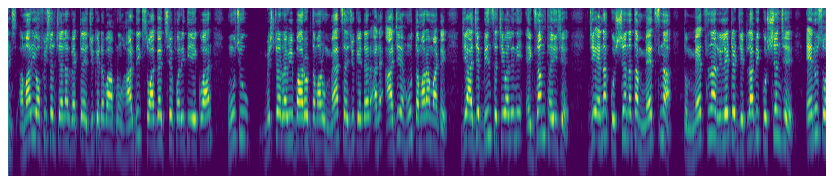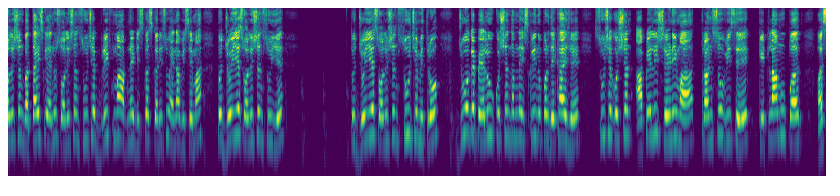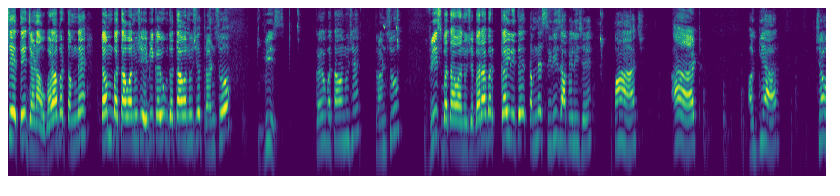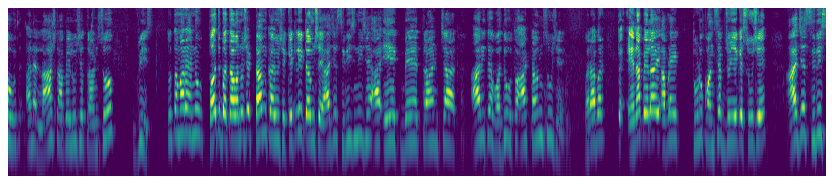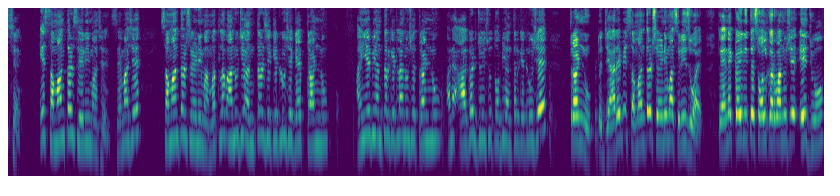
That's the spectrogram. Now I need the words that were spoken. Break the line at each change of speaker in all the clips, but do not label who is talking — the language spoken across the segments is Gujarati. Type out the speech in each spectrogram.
ફ્રેન્ડ્સ અમારી ઓફિશિયલ ચેનલ વેક્ટર એજ્યુકેટરમાં આપણું હાર્દિક સ્વાગત છે. ફરીથી એકવાર હું છું મિસ્ટર રવિ બારોટ, તમારું મેથ્સ એજ્યુકેટર અને આજે હું તમારા માટે જે આજે બિન સચિવાલયની એક્ઝામ થઈ છે, જે એના ક્વેશ્ચન હતા મેથ્સના તો મેથ્સના રિલેટેડ જેટલા બી ક્વેશ્ચન છે, એનું સોલ્યુશન બતાવીશ કે એનું સોલ્યુશન શું છે બ્રીફમાં આપણે ડિસ્કસ કરીશું એના વિષયમાં તો જોઈએ સોલ્યુશન શું છે? તો જોઈએ સોલ્યુશન શું છે મિત્રો? જુઓ કે પહેલું ક્વેશ્ચન તમને સ્ક્રીન ઉપર દેખાય છે. શું છે ક્વેશ્ચન આપેલી શ્રેણીમાં ત્રણસો વીસે કેટલામું પદ હશે તે જણાવો. બરાબર? તમને ટર્મ બતાવવાનું છે. એ બી કયું બતાવવાનું છે? ત્રણસો વીસ. કયું બતાવવાનું છે? ત્રણસો વીસ બતાવવાનું છે. બરાબર? કઈ રીતે? તમને સિરીઝ આપેલી છે. પાંચ, આઠ, અગિયાર, ચૌદ અને લાસ્ટ આપેલું છે ત્રણસો વીસ. તો તમારે એનું પદ બતાવવાનું છે, ટર્મ કયું છે, કેટલી ટર્મ છે? આ જે સિરીઝની છે, આ એક, બે, ત્રણ, ચાર, આ રીતે વધુ, તો આ ટર્મ શું છે? બરાબર? તો એના પહેલાં આપણે થોડું કોન્સેપ્ટ જોઈએ કે શું છે? આ જે સિરીઝ છે, એ સમાંતર શ્રેણીમાં છે. શેમાં છે? સમાંતર શ્રેણીમાં. મતલબ આનું જે અંતર છે, કેટલું છે ગેપ? ત્રણનું. અહીંયા બી અંતર કેટલાનું છે? ત્રણનું. અને આગળ જોઈશું તો બી અંતર કેટલું છે? ત્રણનું. તો જ્યારે બી સમાંતર શ્રેણીમાં સિરીઝ હોય, તો એને કઈ રીતે સોલ્વ કરવાનું છે? એ જુઓ.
